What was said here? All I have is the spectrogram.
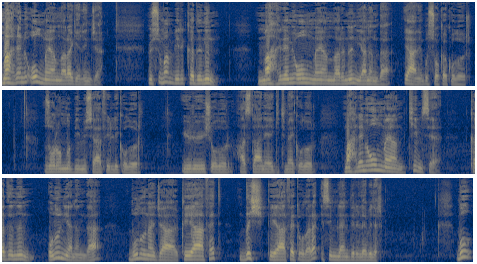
Mahremi olmayanlara gelince Müslüman bir kadının mahremi olmayanlarının yanında yani bu sokak olur, zorunlu bir misafirlik olur, yürüyüş olur, hastaneye gitmek olur. Mahremi olmayan kimse kadının onun yanında bulunacağı kıyafet dış kıyafet olarak isimlendirilebilir. Bu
